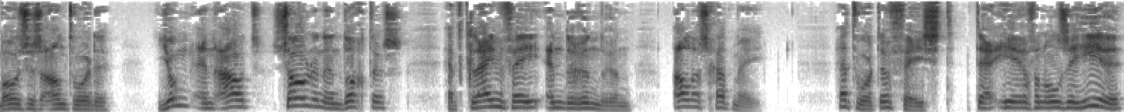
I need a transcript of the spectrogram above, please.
Mozes antwoordde, jong en oud, zonen en dochters, het kleinvee en de runderen, alles gaat mee. Het wordt een feest ter ere van onze Here,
